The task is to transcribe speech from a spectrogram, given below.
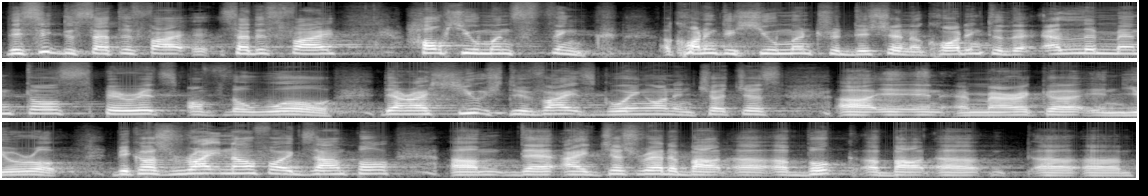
They seek to satisfy, satisfy how humans think, according to human tradition, according to the elemental spirits of the world. There are huge divides going on in churches uh, in America, in Europe. Because right now, for example, um, there, I just read about a, a book about a, a, a,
